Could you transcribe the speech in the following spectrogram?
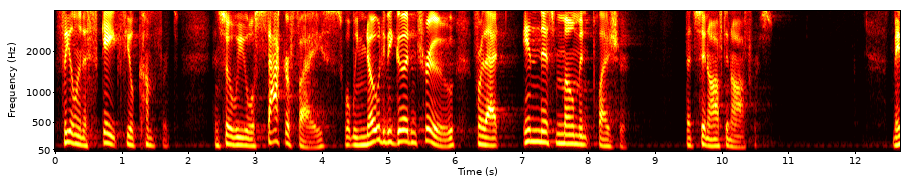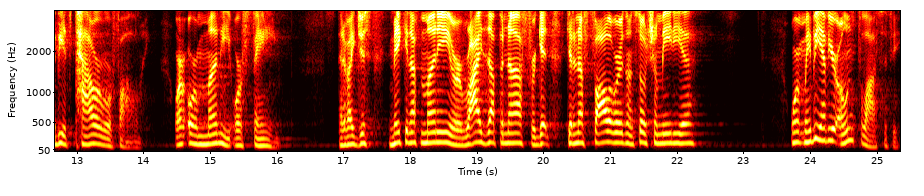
feel an escape, feel comfort. And so we will sacrifice what we know to be good and true for that in this moment pleasure that sin often offers. Maybe it's power we're following, or, or money or fame. That if I just make enough money or rise up enough or get, get enough followers on social media, or maybe you have your own philosophy,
